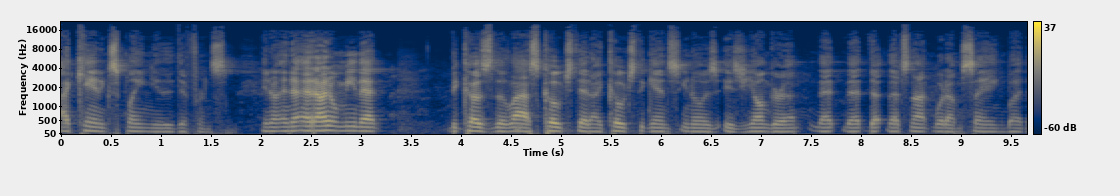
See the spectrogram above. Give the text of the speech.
I can't explain you the difference. You know, and, and I don't mean that because the last coach that I coached against, you know, is, is younger. That, that that that's not what I'm saying. But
